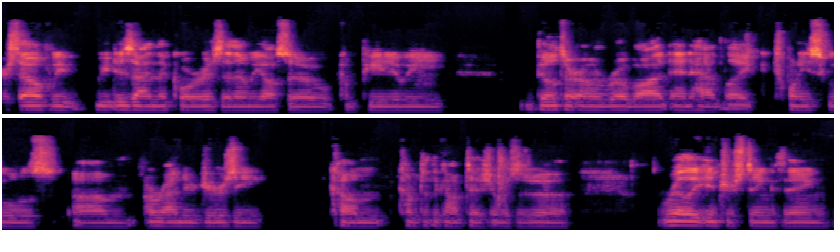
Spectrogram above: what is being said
yourself. We we designed the course, and then we also competed. We built our own robot and had like 20 schools um, around New Jersey come come to the competition, which is a really interesting thing.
